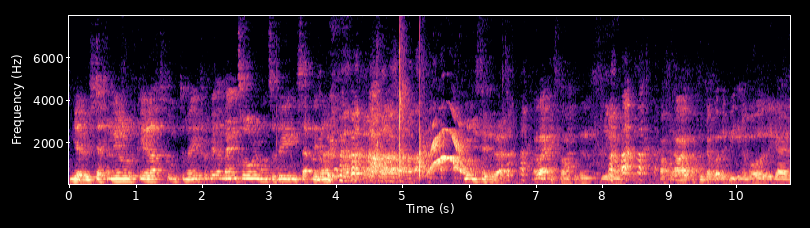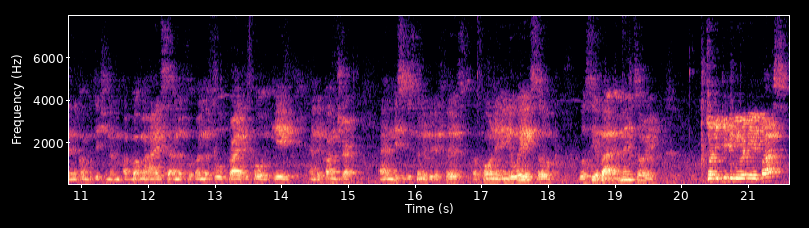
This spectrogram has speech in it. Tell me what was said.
Yeah, it was definitely unlucky. He'll have to come to me for a bit of mentoring once I beat him Saturday night. What do you say to that? I like his confidence. You know, I, I, I think I've got the beating of all of the guys in the competition. I'm, I've got my eyes set on the, on the full prize, the 40k, and the contract. And this is just going to be the first opponent in the way. So we'll see about that mentoring. Johnny giving you any advice?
